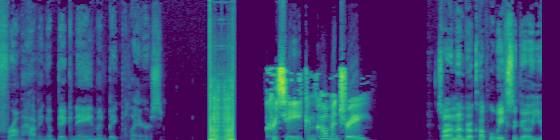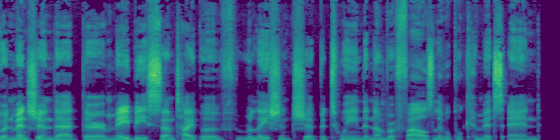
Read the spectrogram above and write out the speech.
from having a big name and big players. Critique and commentary. So I remember a couple weeks ago you had mentioned that there may be some type of relationship between the number of fouls Liverpool commits and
